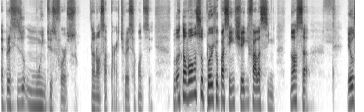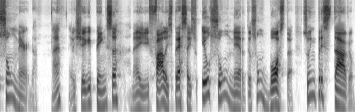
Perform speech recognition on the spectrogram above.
É preciso muito esforço da nossa parte para isso acontecer. Então vamos supor que o paciente chega e fala assim: "Nossa, eu sou um merda" né? Ele chega e pensa, né? E fala, expressa isso. Eu sou um merda, eu sou um bosta, sou imprestável.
